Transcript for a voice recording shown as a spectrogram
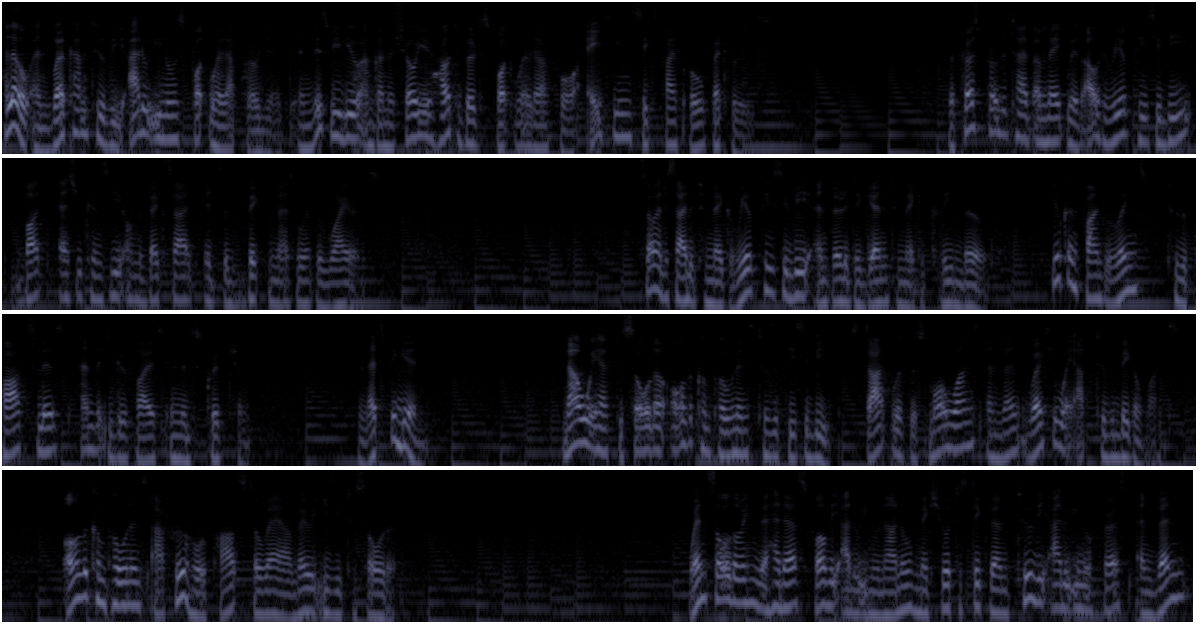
Hello and welcome to the Arduino Spot Welder project. In this video I'm gonna show you how to build a spot welder for 18650 batteries. The first prototype I made without a real PCB, but as you can see on the backside it's a big mess with the wires. So I decided to make a real PCB and build it again to make a clean build. You can find the links to the parts list and the Eagle files in the description. Let's begin. Now we have to solder all the components to the PCB. Start with the small ones and then work your way up to the bigger ones. All the components are through-hole parts so they are very easy to solder. When soldering the headers for the Arduino Nano, make sure to stick them to the Arduino first and then,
